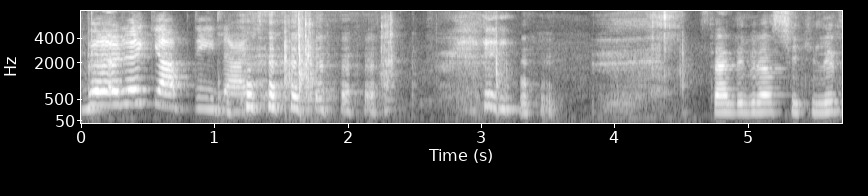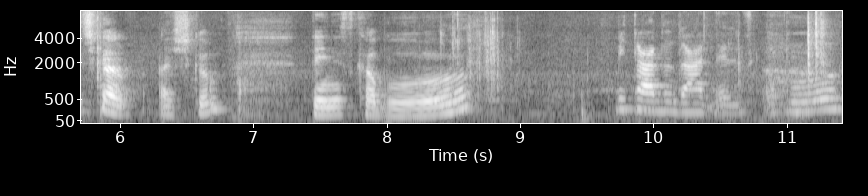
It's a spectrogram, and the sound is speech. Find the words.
Börek yaptı İlay. Sen de biraz şekilleri çıkar aşkım. Deniz kabuğu. bir tane daha deniz kabuğu.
